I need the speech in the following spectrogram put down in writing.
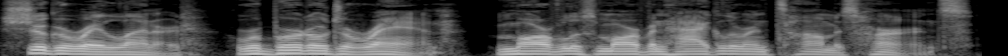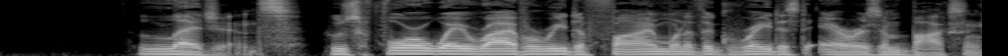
Sugar Ray Leonard, Roberto Duran, Marvelous Marvin Hagler, and Thomas Hearns. Legends, whose four way rivalry defined one of the greatest eras in boxing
